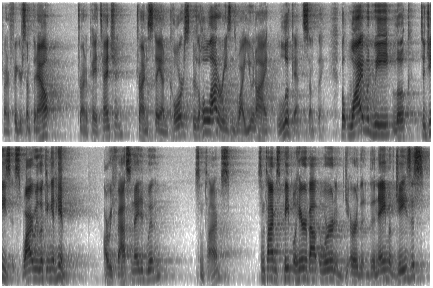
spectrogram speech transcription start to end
Trying to figure something out? Trying to pay attention? Trying to stay on course? There's a whole lot of reasons why you and I look at something. But why would we look to Jesus? Why are we looking at him? Are we fascinated with him? Sometimes. Sometimes people hear about the word of, or the, the name of Jesus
